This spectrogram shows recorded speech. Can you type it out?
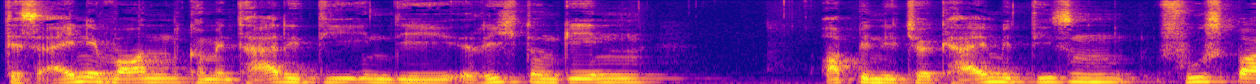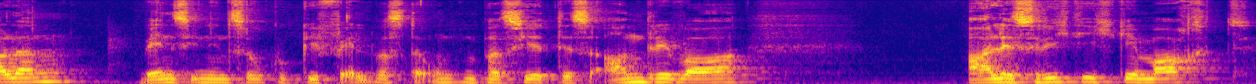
Das eine waren Kommentare, die in die Richtung gehen, ab in die Türkei mit diesen Fußballern, wenn es ihnen so gut gefällt, was da unten passiert. Das andere war, alles richtig gemacht,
